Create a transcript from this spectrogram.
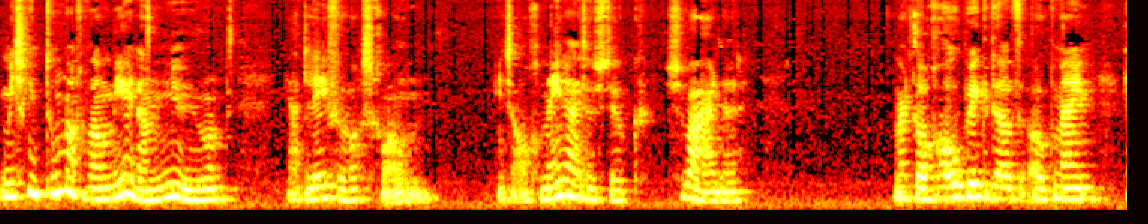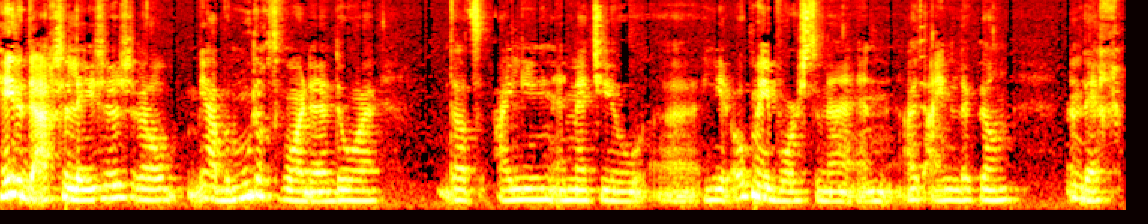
Misschien toen nog wel meer dan nu, want ja, het leven was gewoon in zijn algemeenheid een stuk zwaarder. Maar toch hoop ik dat ook mijn hedendaagse lezers wel ja, bemoedigd worden door dat Eileen en Matthew uh, hier ook mee worstelen en uiteindelijk dan een weg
